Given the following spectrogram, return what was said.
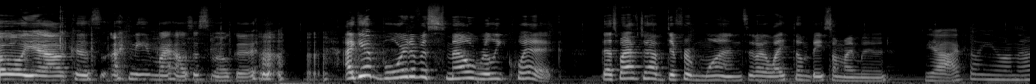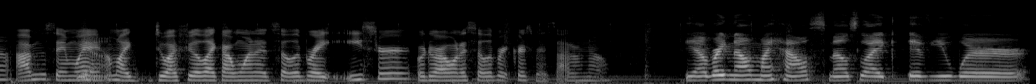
Oh, yeah, because I need my house to smell good. I get bored of a smell really quick. That's why I have to have different ones, and I like them based on my mood. Yeah, I feel you on that. I'm the same way. Yeah. I'm like, do I feel like I want to celebrate Easter or do I want to celebrate Christmas? I don't know. Yeah, right now my house smells like if you were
